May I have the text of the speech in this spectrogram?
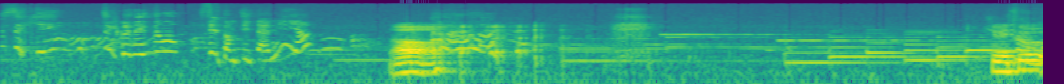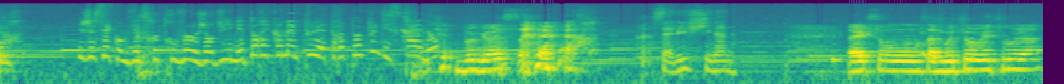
C'est qui? Tu le connais d'où? C'est ton petit ami, hein? Oh Je sais qu'on devait se retrouver aujourd'hui, mais t'aurais quand même pu être un peu plus discret, non beau gosse, Salut Shinan. avec son sa moto et tout là.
